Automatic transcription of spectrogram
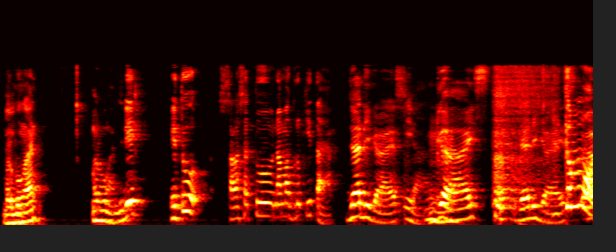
berhubungan berhubungan. Jadi itu salah satu nama grup kita ya. Jadi guys, Iya. guys, jadi guys, Come on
